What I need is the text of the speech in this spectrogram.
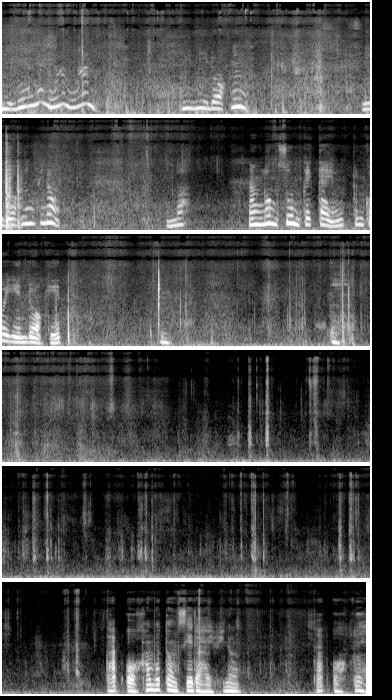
นี่ดูงามงามงามนี่นี่ดอกนึงนี่ดอกนึงพี่น้องเห็นบ่นั่งลงซุ่มใกล้ๆมันเพิ่นก็เห็นดอกเห็ดตัดออกเขางบ่ต้องเสียดายพี่น้อง ตัดออกเลย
